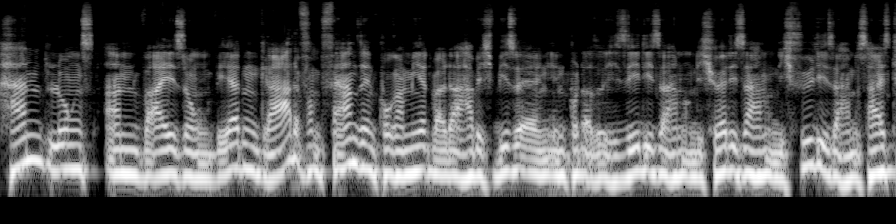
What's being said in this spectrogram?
Handlungsanweisungen werden gerade vom Fernsehen programmiert, weil da habe ich visuellen Input, also ich sehe die Sachen und ich höre die Sachen und ich fühle die Sachen. Das heißt,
